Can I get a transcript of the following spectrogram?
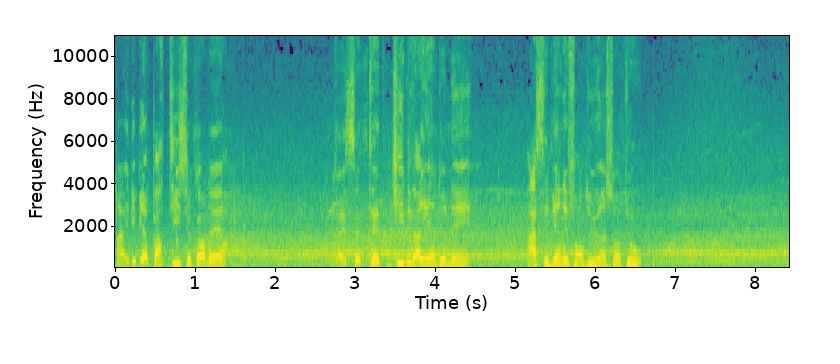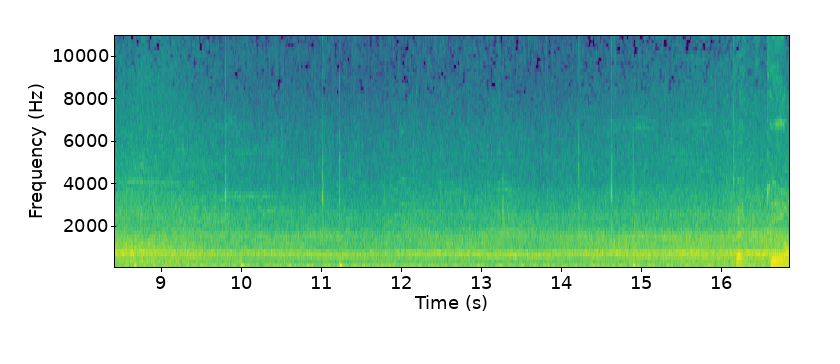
Ah, il est bien parti ce corner. Cette tête qui ne va rien donner. Ah, c'est bien défendu hein, surtout. Cœur.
